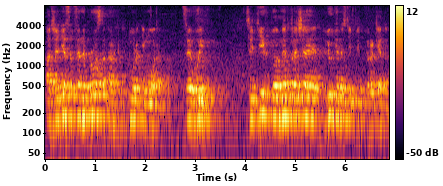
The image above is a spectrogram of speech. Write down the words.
Адже Одеса це не просто архітектура і море, це ви. Це ті, хто не втрачає людяності під ракетами.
